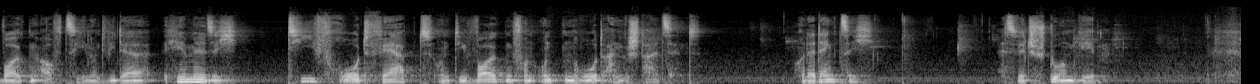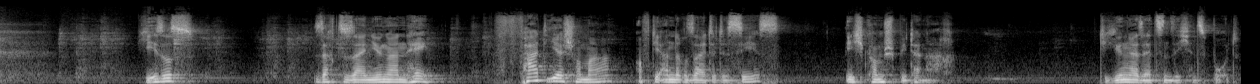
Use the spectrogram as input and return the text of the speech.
Wolken aufziehen und wie der Himmel sich tiefrot färbt und die Wolken von unten rot angestrahlt sind. Und er denkt sich, es wird Sturm geben. Jesus sagt zu seinen Jüngern, hey, fahrt ihr schon mal auf die andere Seite des Sees, ich komme später nach. Die Jünger setzen sich ins Boot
